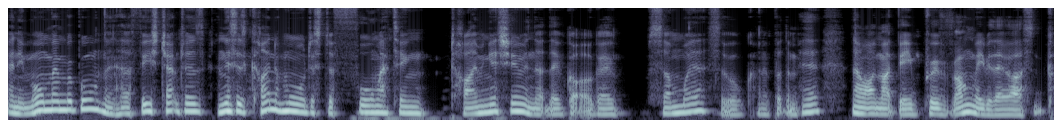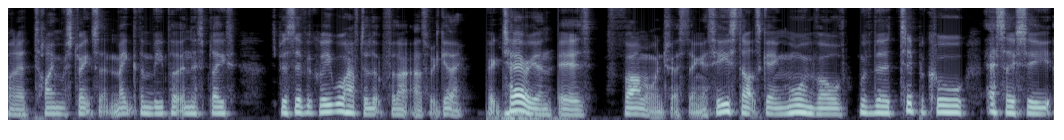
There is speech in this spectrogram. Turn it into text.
any more memorable than her feast chapters, and this is kind of more just a formatting timing issue in that they've got to go somewhere, so we'll kind of put them here. Now, I might be proved wrong, maybe there are kind of time restraints that make them be put in this place specifically. We'll have to look for that as we go. Victarion is far more interesting as he starts getting more involved with the typical SOC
